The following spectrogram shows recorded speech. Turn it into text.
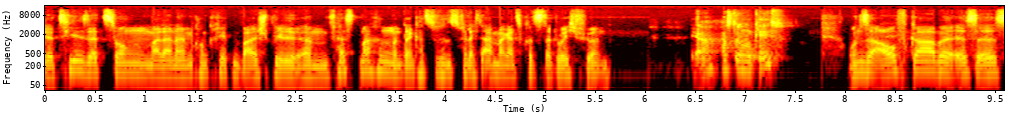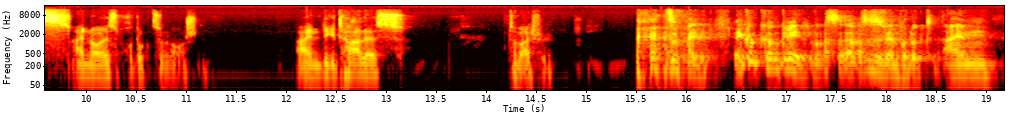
der Zielsetzung mal an einem konkreten Beispiel ähm, festmachen und dann kannst du uns vielleicht einmal ganz kurz da durchführen. Ja, hast du einen Case? Unsere Aufgabe ist es, ein neues Produkt zu launchen. Ein digitales zum Beispiel. zum Beispiel. Dann konkret. Was, was ist es für ein Produkt? Ein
